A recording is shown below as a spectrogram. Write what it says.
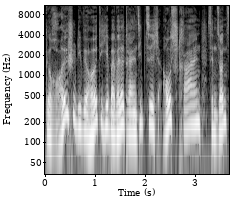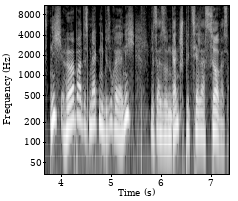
Geräusche, die wir heute hier bei Welle 73 ausstrahlen, sind sonst nicht hörbar. Das merken die Besucher ja nicht. Das ist also ein ganz spezieller Service.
